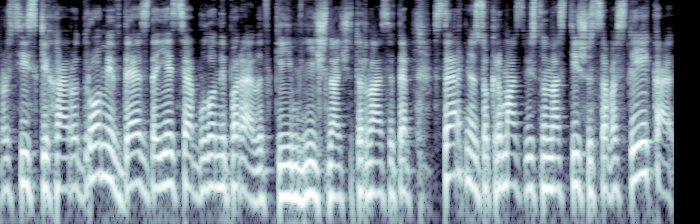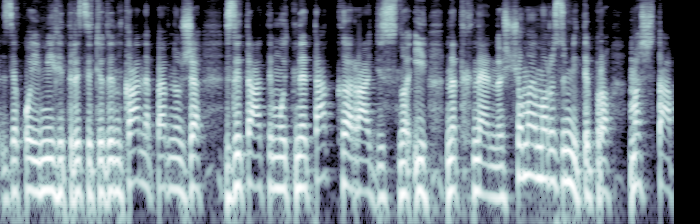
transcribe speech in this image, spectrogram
російських аеродромів, де здається було непереливки їм в ніч на 14 серпня. Зокрема, звісно, нас тішить Саваслійка, з якої міги 31 к напевно вже злітатимуть не так радісно і натхненно. Що маємо розуміти про масштаб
